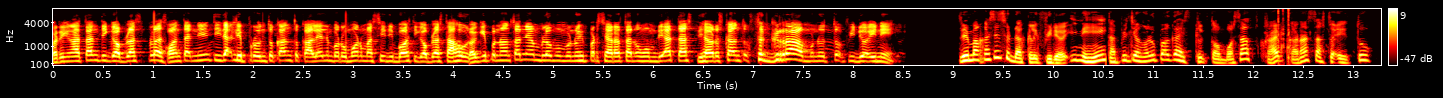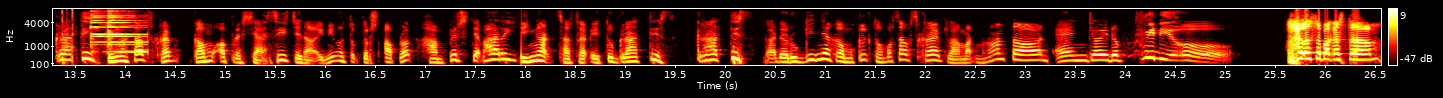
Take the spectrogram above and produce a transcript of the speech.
Peringatan 13 plus. Konten ini tidak diperuntukkan untuk kalian yang berumur masih di bawah 13 tahun. Bagi penonton yang belum memenuhi persyaratan umum di atas, diharuskan untuk segera menutup video ini. Terima kasih sudah klik video ini, tapi jangan lupa guys, klik tombol subscribe karena subscribe itu gratis. Dengan subscribe, kamu apresiasi channel ini untuk terus upload hampir setiap hari. Ingat, subscribe itu gratis. Gratis, nggak ada ruginya kamu klik tombol subscribe. Selamat menonton, enjoy the video. Halo Sobat Custom,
